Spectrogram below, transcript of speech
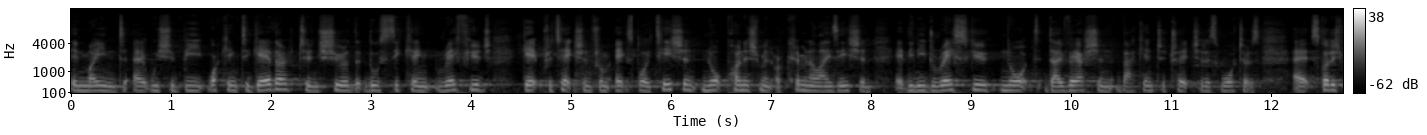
in mind. Uh, we should be working together to ensure that those seeking refuge get protection from exploitation, not punishment or criminalisation. Uh, they need rescue, not diversion back into treacherous waters. Uh, Scottish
